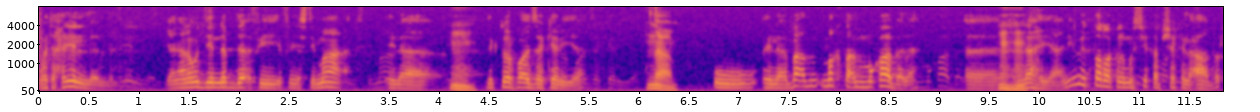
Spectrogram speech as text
وتحليل يعني أنا ودي نبدأ في في استماع إلى مم. دكتور فؤاد زكريا نعم وإلى بعض مقطع من مقابلة آه،. له يعني ويتطرق للموسيقى بشكل عابر.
